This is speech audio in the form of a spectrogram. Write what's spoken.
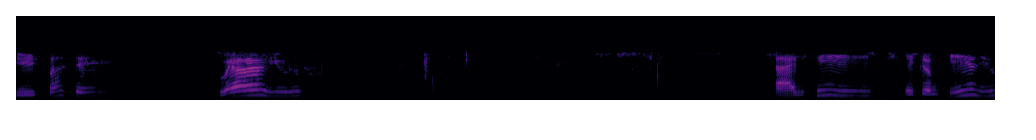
It's passing. Where are you? I'm here. I come kill you.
